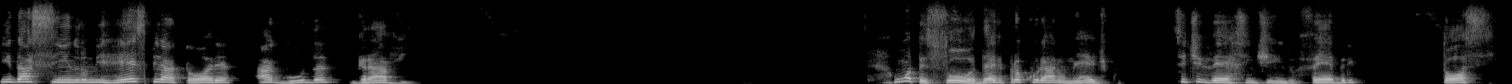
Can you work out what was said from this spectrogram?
e da síndrome respiratória aguda grave. Uma pessoa deve procurar um médico se tiver sentindo febre, tosse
